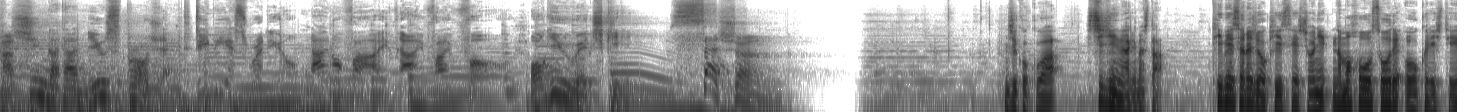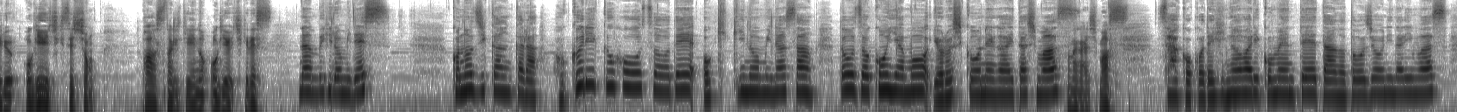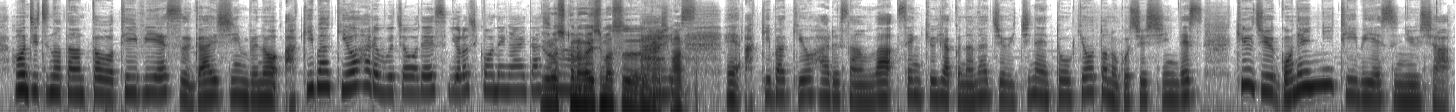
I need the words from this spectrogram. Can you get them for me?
発信型ニュースプロジェクト。TBS ラディオ905-954荻上チキ。セッション時刻は7時になりました。TBS ラジオキーステーションに生放送でお送りしている荻上チキセッション。パーソナリティの荻上チキです。南部ひろみです。この時間から北陸放送でお聞きの皆さんどうぞ今夜もよろしくお願いいたします。お願いしますさあここで日替わりコメンテーターの登場になります。本日の担当 TBS 外信部の秋葉清春部長です。よろしくお願いいたします。よろしくお願いします。お願いします、えー秋葉清春さんは1971年東京都のご出身です。95年に TBS 入社。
